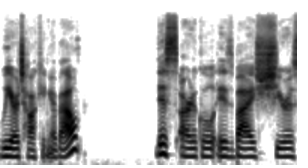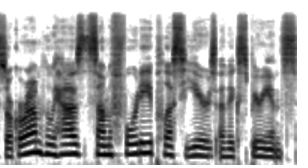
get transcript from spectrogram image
we are talking about. This article is by Shira Sorko-Ram, who has some 40 plus years of experience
